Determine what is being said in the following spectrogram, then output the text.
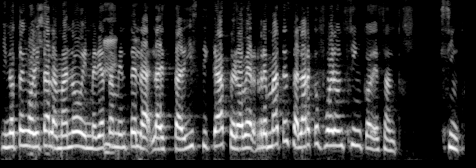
y no tengo ahorita a la mano inmediatamente la, estadística, pero a ver, remates al arco fueron cinco de Santos. Cinco.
